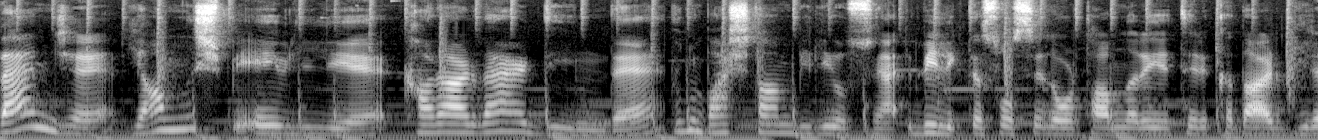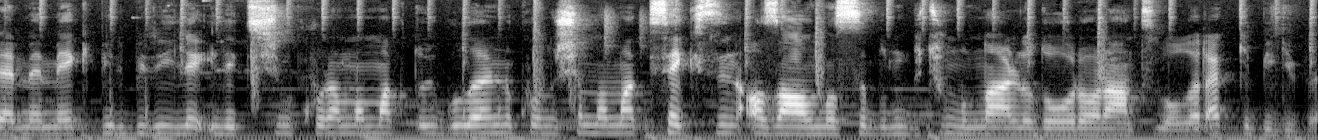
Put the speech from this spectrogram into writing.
Bence yanlış bir evliliğe karar verdiğinde bunu baştan biliyorsun. Yani birlikte sosyal ortamlara yeteri kadar girememek, birbiriyle iletişim kuramamak, duygularını konuşamamak, seksin azalması, bunu bütün bunlarla doğru orantılı olarak gibi gibi.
